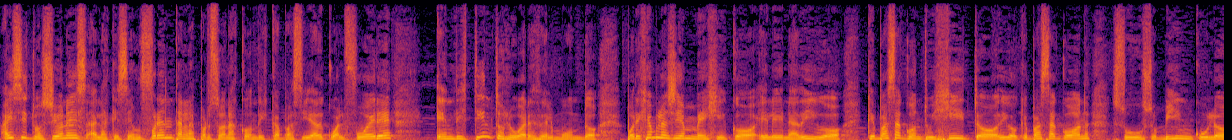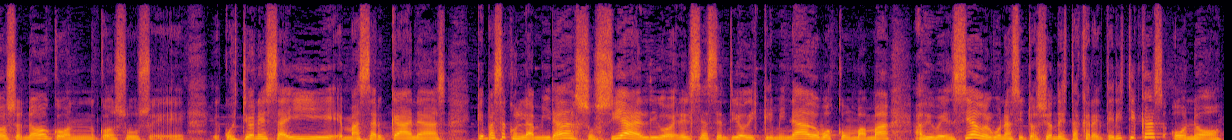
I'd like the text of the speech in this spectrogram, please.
Hay situaciones a las que se enfrentan las personas con discapacidad, cual fuere, en distintos lugares del mundo. Por ejemplo, allí en México, Elena, digo, ¿qué pasa con tu hijito? Digo, ¿qué pasa con sus vínculos, ¿no? Con, sus eh, cuestiones ahí más cercanas. ¿Qué pasa con la mirada social? Digo, ¿él se ha sentido discriminado? ¿Vos como mamá has vivenciado alguna situación de estas características o no?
